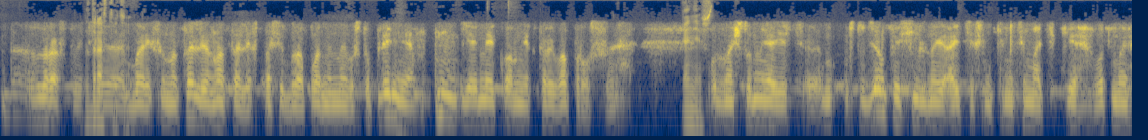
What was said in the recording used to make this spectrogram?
Здравствуйте. Здравствуйте. Борис и Наталья. Наталья, спасибо за пламенное выступление. Я имею к вам некоторые вопросы. Конечно. Вот, значит, у меня есть э, студенты сильные, айтишники, математики. Вот мы,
